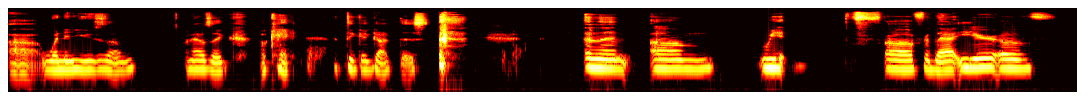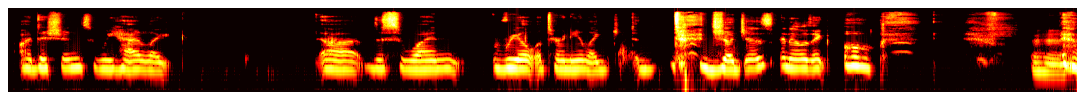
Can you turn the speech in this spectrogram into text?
uh when to use them. And I was like, okay, I think I got this. and then um we uh for that year of auditions, we had like uh this one real attorney like j- judges and I was like, "Oh, Mm-hmm.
